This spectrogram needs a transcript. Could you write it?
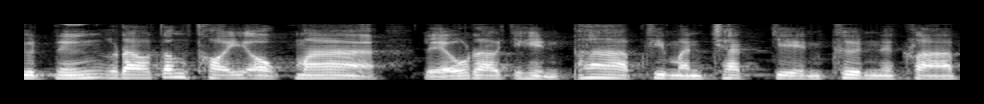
จุดหนึ่งเราต้องถอยออกมา แล้วเราจะเห็นภาพที่มันชัดเจนขึ้นนะครับ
